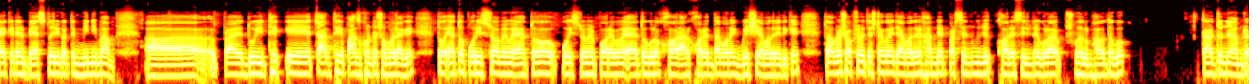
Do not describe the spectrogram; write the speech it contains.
প্যাকেটের ব্যাচ তৈরি করতে মিনিমাম প্রায় দুই থেকে চার থেকে পাঁচ ঘণ্টা সময় লাগে। তো এত পরিশ্রম এবং এত পরিশ্রমের পর এবং এতগুলো খড়, আর খড়ের দাম অনেক বেশি আমাদের এদিকে। তো আমরা সবসময় চেষ্টা করি যে আমাদের হান্ড্রেড পার্সেন্ট খড়ের সিলিন্ডারগুলো ভালো থাকুক। তার জন্য আমরা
